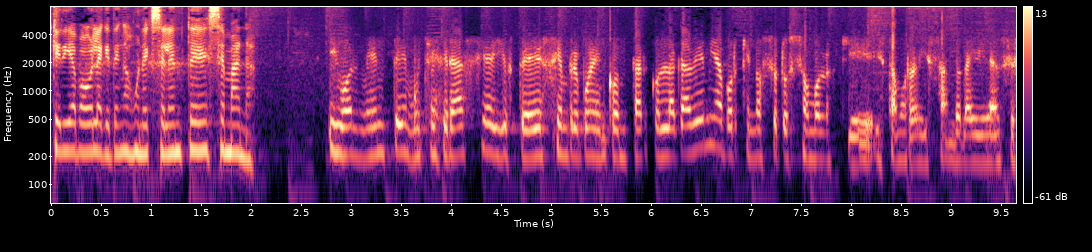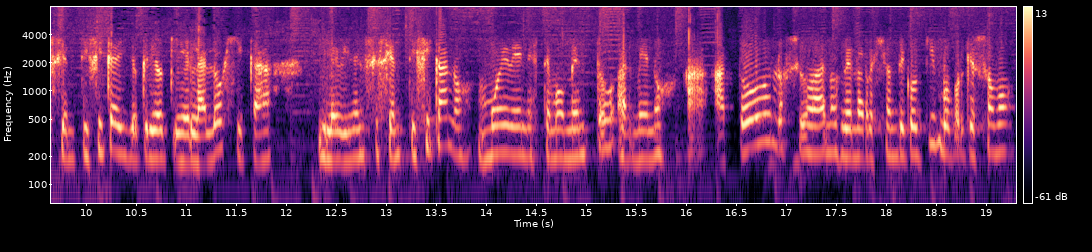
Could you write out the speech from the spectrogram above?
Querida Paola, que tengas una excelente semana. Igualmente, muchas gracias y ustedes siempre pueden contar con la academia porque nosotros somos los que estamos revisando la evidencia científica y yo creo que la lógica y la evidencia científica nos mueve en este momento al menos a, a todos los ciudadanos de la región de Coquimbo porque somos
